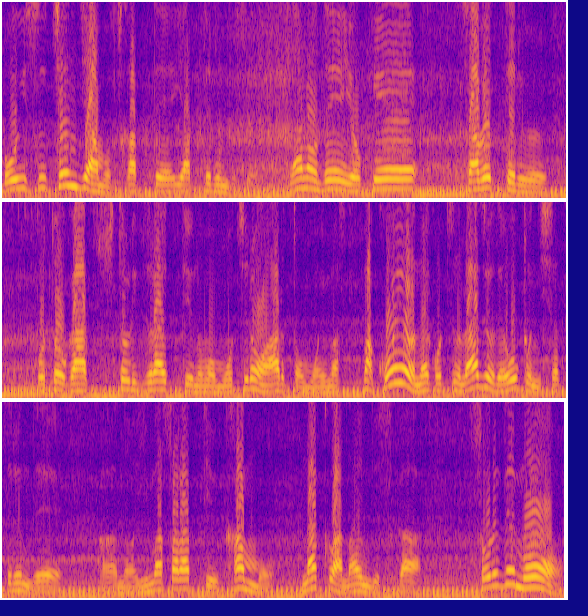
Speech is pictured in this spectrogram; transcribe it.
ボイスチェンジャーも使ってやってるんですよ。なので余計喋ってることが聞き取りづらいっていうのももちろんあると思います。まあ、声をね、こっちのラジオでオープンにしちゃってるんで、あの、今更っていう感もなくはないんですが、それでも、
